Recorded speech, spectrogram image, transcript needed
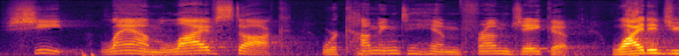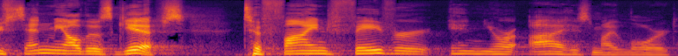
sheep, lamb, livestock, were coming to him from Jacob. Why did you send me all those gifts? To find favor in your eyes, my Lord,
